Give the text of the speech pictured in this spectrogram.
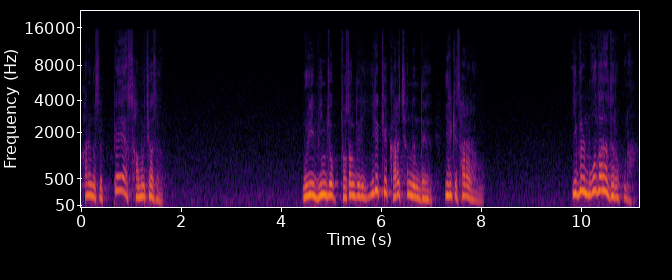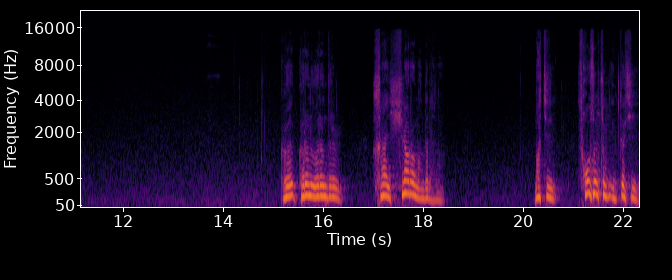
하는 것을 빼 사무쳐서 우리 민족 조상들이 이렇게 가르쳤는데 이렇게 살아라고 이걸 못 알아들었구나. 그, 그런 어른들을 하나의 신화로 만들어서 마치 소설책 읽듯이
